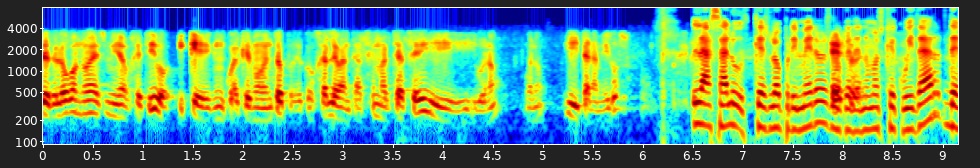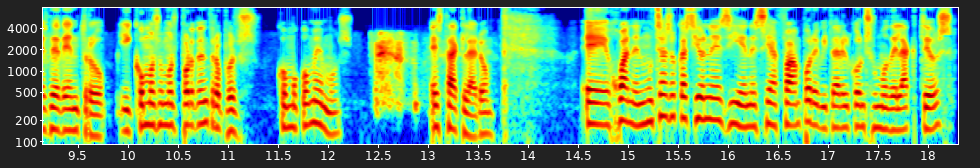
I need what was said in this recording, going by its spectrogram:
desde luego no es mi objetivo y que en cualquier momento puede coger, levantarse y marcharse y, y bueno, bueno, y tan amigos. La salud, que es lo primero, es lo que tenemos que cuidar desde dentro. ¿Y cómo somos por dentro? Pues cómo comemos. Está claro. Eh, Juan, en muchas ocasiones y en ese afán por evitar el consumo de lácteos,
